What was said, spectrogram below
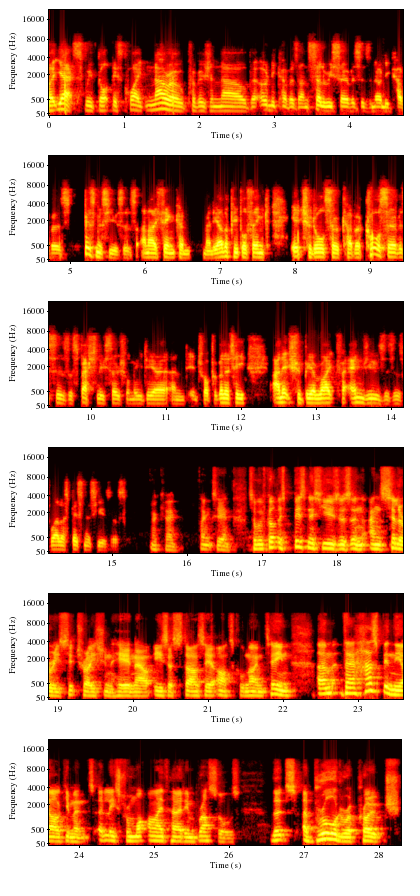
but yes, we've got this quite narrow provision now that only covers ancillary services and only covers business users. And I think, and many other people think, it should also cover core services, especially social media and interoperability. And it should be a right for end users as well as business users. Okay, Thanks, Ian. So we've got this business users and ancillary situation here now, Isa Stasia Article 19. Um, there has been the argument, at least from what I've heard in Brussels, that a broader approach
